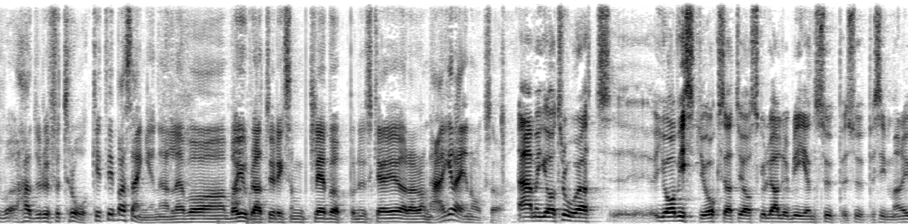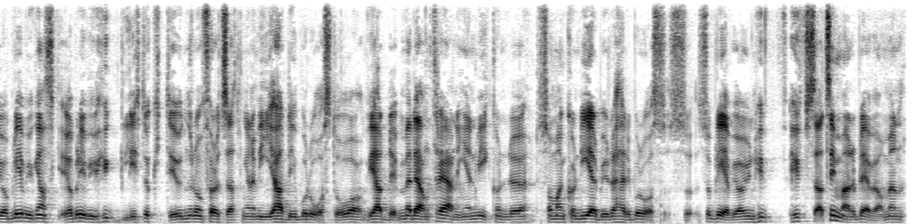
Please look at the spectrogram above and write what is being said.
vad, hade du för tråkigt i bassängen eller vad, vad gjorde att du liksom klev upp och nu ska jag göra de här grejerna också? Nej, men jag tror att jag visste ju också att jag skulle aldrig bli en super super simmare. Jag blev ju ganska, jag blev ju hyggligt duktig under de förutsättningarna vi hade i Borås då. Vi hade med den träningen vi kunde som man kunde erbjuda här i Borås så, så blev jag ju en hyfsad simmare blev jag. Men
